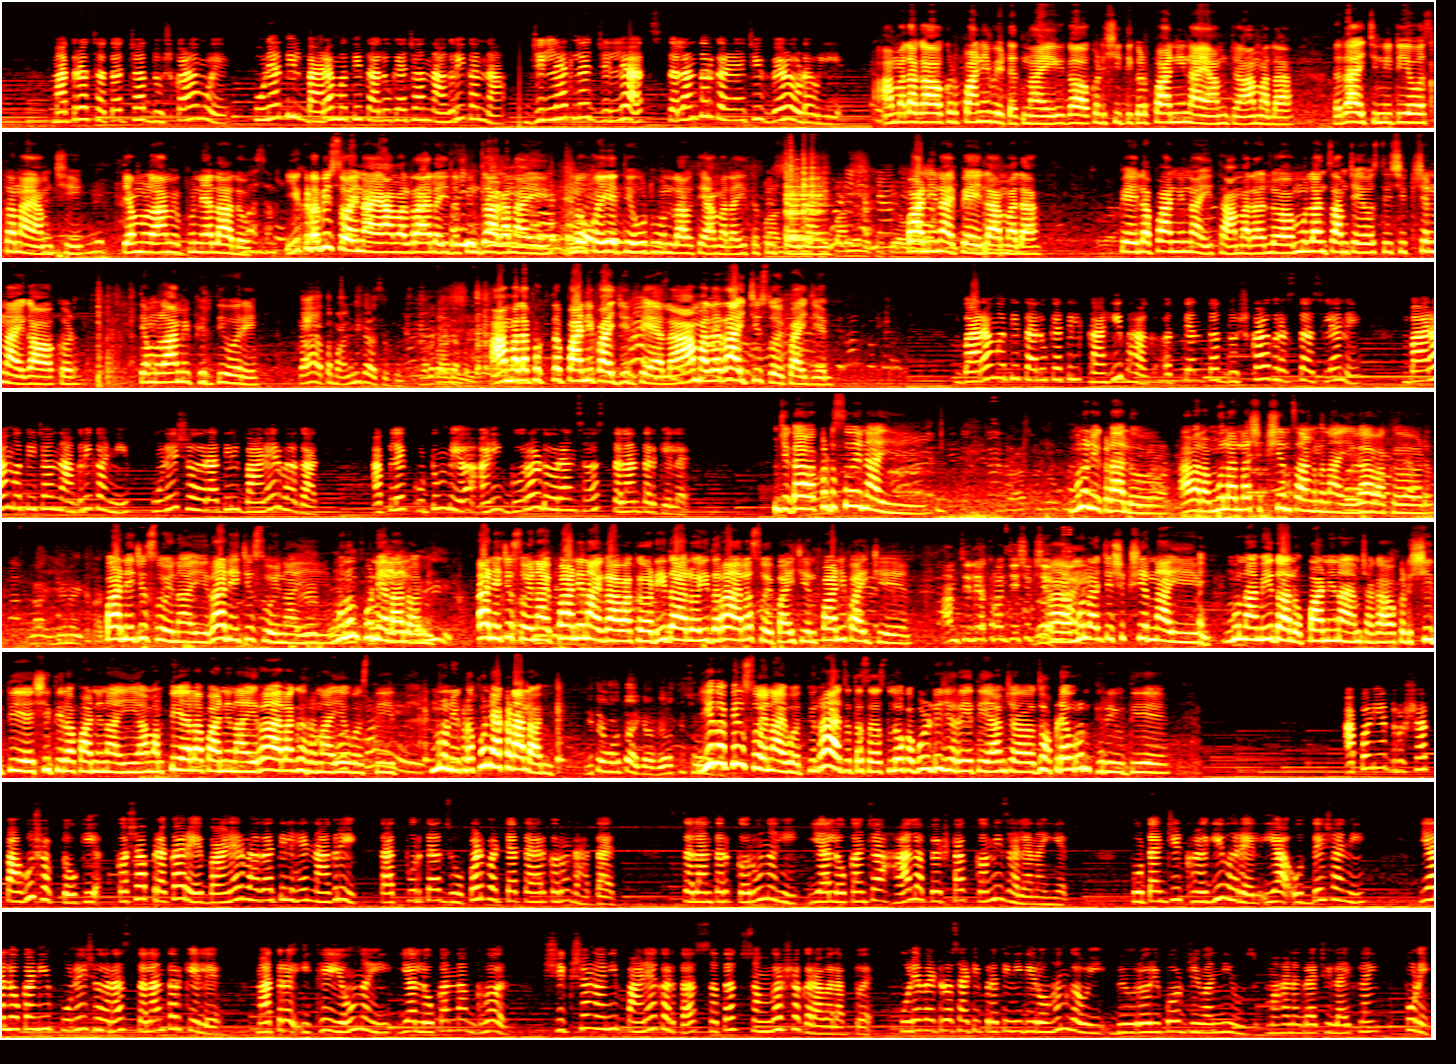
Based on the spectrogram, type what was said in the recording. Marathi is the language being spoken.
मात्र सततच्या दुष्काळामुळे पुण्यातील बारामती तालुक्याच्या नागरिकांना जिल्ह्यातल्या जिल्ह्यात स्थलांतर करण्याची वेळ ओढवली आहे आम्हाला गावाकडे पाणी भेटत नाही गावाकडे शेतीकडे पाणी नाही आमच्या आम्हाला राहायची नीट व्यवस्था नाही आमची. त्यामुळं आम्ही पुण्याला आलो. इकडं बी सोय नाही आम्हाला राहायला इथं पण जागा नाही. लोक येथे उठवून लावते आम्हाला इथं पण सोय नाही. पाणी नाही प्यायला आम्हाला. प्यायला पाणी नाही इथं आम्हाला. ल- मुलांचं आमच्या व्यवस्थित शिक्षण नाही गावाकडं. त्यामुळं आम्ही फिरतीवर आहे. काय आता मागणी काय असेल तुमची? मला काय काय पाहिजे आम्हाला फक्त पाणी पाहिजे प्यायला. आम्हाला राहायची सोय पाहिजे. बारामती तालुक्यातील काही भाग अत्यंत दुष्काळग्रस्त असल्याने बारामतीच्या नागरिकांनी पुणे शहरातील बाणेर भागात आपले कुटुंबीय आणि गुरढोरांसह स्थलांतर केलंय. आमच्या गावाकडं सोय नाही. म्हणून इकडं आलो. आम्हाला मुलांना शिक्षण चांगलं नाही गावाकडं. पाण्याची सोय नाही राहण्याची सोय नाही. म्हणून पुण्याला आलो आम्ही. राहण्याची सोय नाही पाणी नाही गावाकडं. इथं आलो इथं राहायला सोय पाहिजे पाणी पाहिजे. आमच्या लेकरांचे शिक्षण मुलांचे शिक्षण नाही. म्हणून आम्ही इथं आलो. पाणी नाही आमच्या गावाकडे. शेती आहे शेतीला पाणी नाही. आम्हाला प्यायला पाणी नाही राहायला घर नाही व्यवस्थित. म्हणून इकडं पुण्याकडे आलो आम्ही. इथे होत आहे का? व्यवस्थित सोय? इथं पिन सोय नाही होत. पिन राहायचं तसंच. लोक बुलडीजर येते आमच्या झोपड्यावरून फिरवते. आपण या दृश्यात पाहू शकतो की कशा प्रकारे बाणेर भागातील हे नागरिक तात्पुरत्या झोपडपट्ट्या तयार करून राहत आहेत स्थलांतर करूनही या लोकांच्या हाल अपेष्टा कमी झाल्या नाहीयेत. पोटांची खळगी भरेल या उद्देशाने या लोकांनी पुणे शहरात स्थलांतर केले. मात्र इथे येऊनही या लोकांना घर शिक्षण आणि पाण्याकरता सतत संघर्ष करावा लागतोय. पुणे मेट्रोसाठी प्रतिनिधी Rohan Gawali bureau report Jeevan news महानगराची lifeline Pune.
